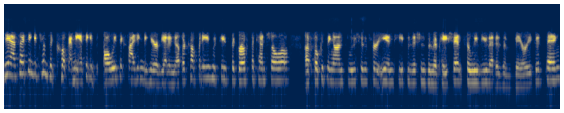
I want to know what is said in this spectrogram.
Yeah, so I think in terms of Cook, I mean, I think it's always exciting to hear of yet another company who sees the growth potential uh, focusing on solutions for ENT physicians and their patients. So we view that as a very good thing.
